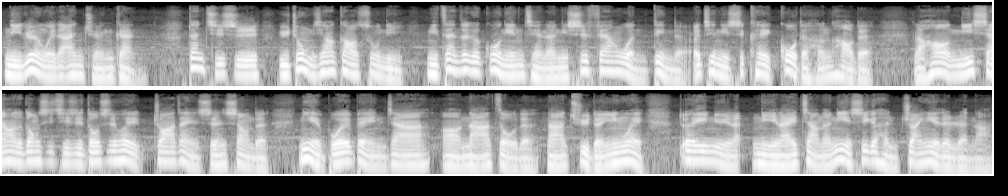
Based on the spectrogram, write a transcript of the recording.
你认为的安全感。但其实宇宙母亲要告诉你，你在这个过年前呢，你是非常稳定的，而且你是可以过得很好的。然后你想要的东西，其实都是会抓在你身上的，你也不会被人家啊拿走的、拿去的。因为对于你来你来讲呢，你也是一个很专业的人啊。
